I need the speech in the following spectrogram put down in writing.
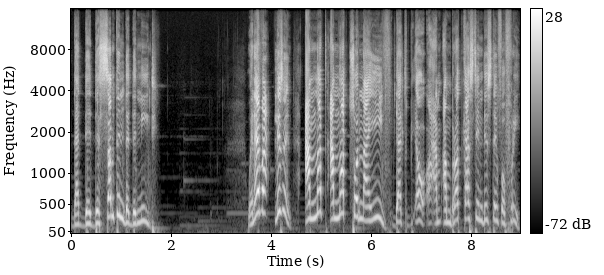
that they, there's something that they need. Whenever listen, I'm not I'm not so naive that oh I'm, I'm broadcasting this thing for free.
